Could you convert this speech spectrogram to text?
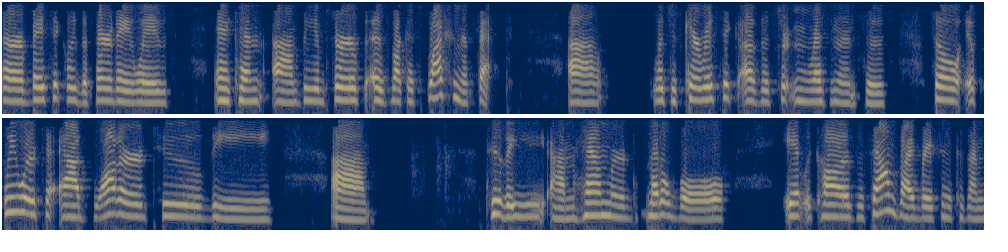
are basically the Faraday waves and can um, be observed as like a splashing effect, uh, which is characteristic of the certain resonances. So if we were to add water to the um, to the um, hammered metal bowl, it would cause a sound vibration because I'm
